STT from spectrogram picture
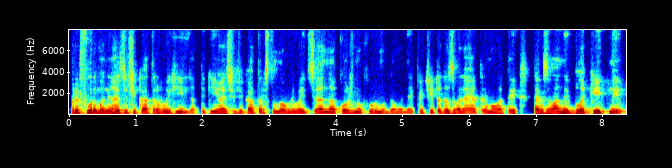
прифурмений газифікатор вугілля. Такий газифікатор встановлюється на кожну фурму доменної печі та дозволяє отримувати так званий блакитний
